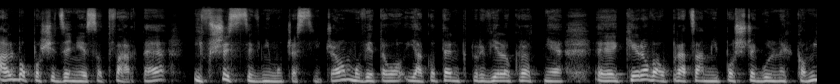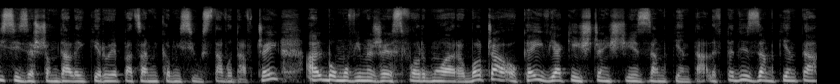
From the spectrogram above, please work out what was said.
Albo posiedzenie jest otwarte i wszyscy w nim uczestniczą. Mówię to jako ten, który wielokrotnie e, kierował pracami poszczególnych komisji, zresztą dalej kieruje pracami Komisji Ustawodawczej. Albo mówimy, że jest formuła robocza, ok, w jakiejś części jest zamknięta, ale wtedy jest zamknięta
